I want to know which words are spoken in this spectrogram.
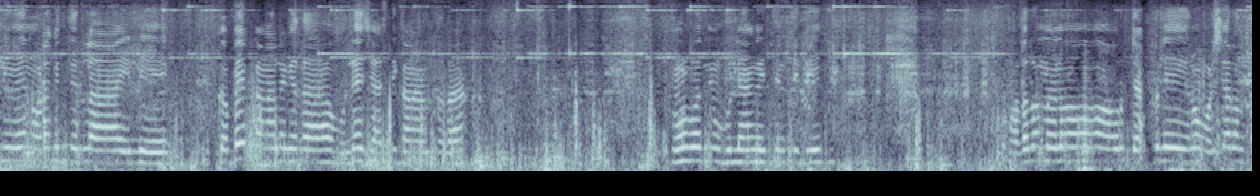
ನೀವೇನು ನೋಡಕತ್ತಿರಲ್ಲ ಇಲ್ಲಿ ಕಬ್ಬೆ ಕಾಣಲಾಗ್ಯದ, ಹುಲ್ಲೆ ಜಾಸ್ತಿ ಕಾಣಂತದ. ನೋಡ್ಬೋದು ನೀವು ಹುಲ್ಲೆ ಹೆಂಗೈತಿ ಅಂತ ಇಲ್ಲಿ ಮೊದಲೊಮ್ಮೇನೋ ಅವ್ರು ಟ್ಯಾಕ್ಟ್ರಲ್ಲಿ ಏನೋ ಹೊಡ್ಸ್ಯಾರಂತ.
